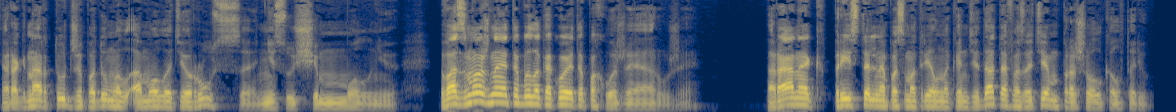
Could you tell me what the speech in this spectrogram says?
Рагнар тут же подумал о молоте Русса, несущем молнию. Возможно, это было какое-то похожее оружие. Ранок пристально посмотрел на кандидатов, а затем прошел к алтарю.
